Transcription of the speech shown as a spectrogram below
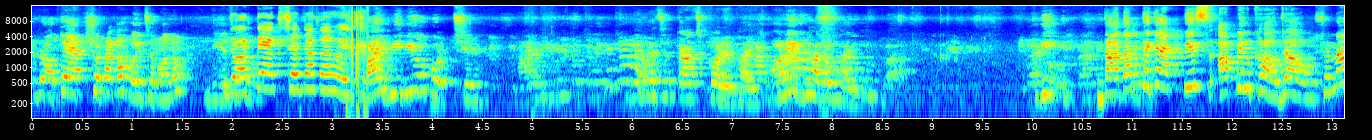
রথে একশো টাকা হয়েছে বলো? রথে একশো টাকা হয়েছে। ভাই ভিডিও করছে। কাজ করে ভাই। অনেক ভালো ভাই। দাদার থেকে এক পিস আপেল খাও, যাও শোনা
